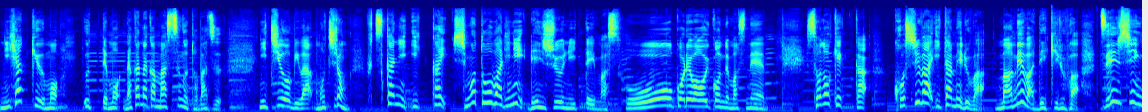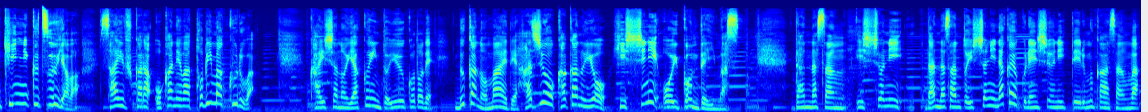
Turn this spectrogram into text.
,200 球も打ってもなかなかまっすぐ飛ばず。日曜日はもちろん2日に1回仕事終わりに練習に行っています。おーこれは追い込んでますね。その結果腰は痛めるわ。豆はできるわ。全身筋肉痛やわ。財布からお金は飛びまくるわ。会社の役員ということで部下の前で恥をかかぬよう必死に追い込んでいます。旦那さん一緒に旦那さんと一緒に仲良く練習に行っている向川さんは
